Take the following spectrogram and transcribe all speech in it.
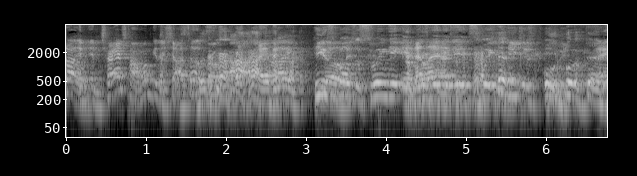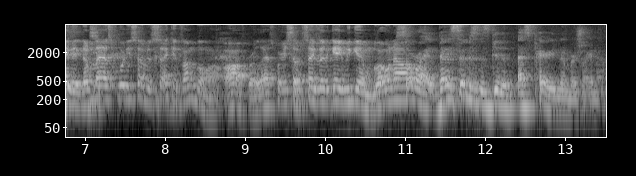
no, no. In, in trash time, I'm getting shots up, bro. Like he's yo, supposed to swing it and that last- it didn't swing. it, He just pulled it. pulled that Hey, bitch. them last 47 seconds, I'm going off, bro. Last 47 seconds of the game, we getting blown It's all out. right. Ben Simmons is giving that's Perry numbers right now,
